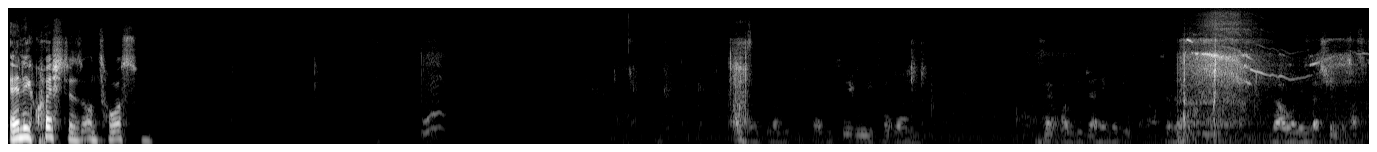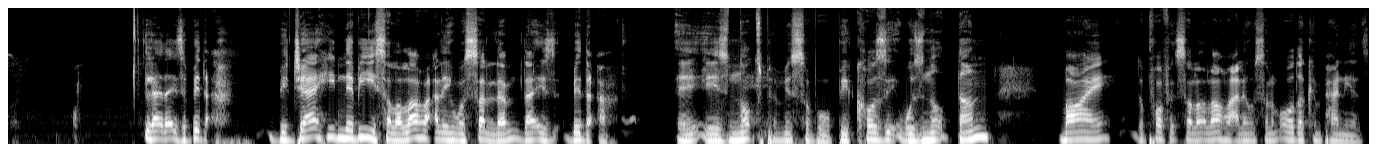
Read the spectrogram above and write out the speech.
Any questions on Tawassul? لا that is a bid'ah. بجاه النبي صلى الله عليه وسلم that is bid'ah. It is not permissible because it was not done by the Prophet sallallahu alaihi wasallam or the companions.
